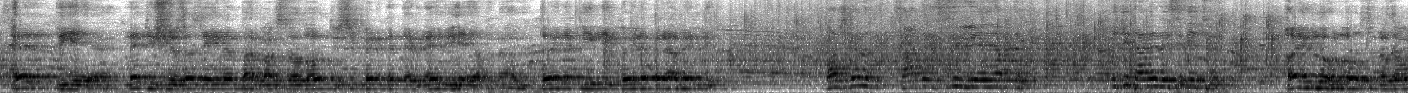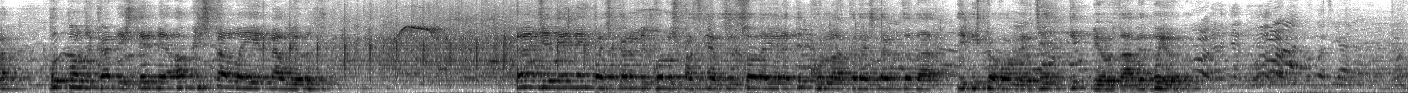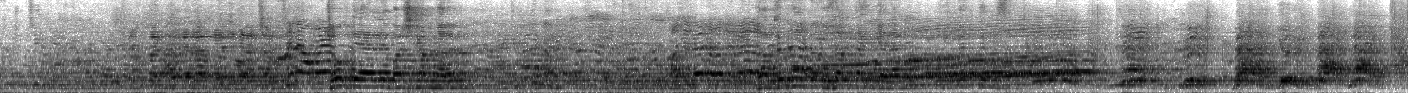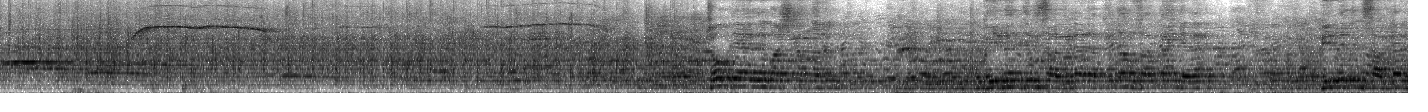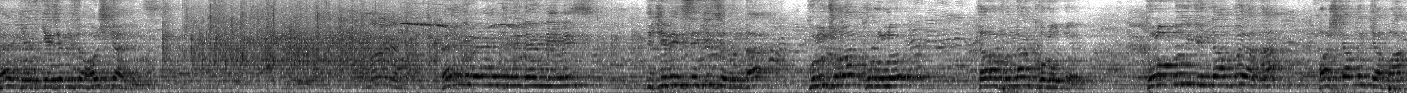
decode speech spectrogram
Her üyeye ne düşüyorsa Zeynep Parmaksoğlu o düşsün beni de derneğe üye yapın abi. Böyle birlik, böyle beraberlik. Başkanım zaten sizi üye yaptık. İki tane resim yetiyor. Hayırlı uğurlu olsun o zaman. Futbolcu kardeşlerimi alkışlarla yerine alıyoruz. Önce dernek başkanı bir konuşmasını yapsın. Sonra yönetim kurulu arkadaşlarımıza da bir mikrofon vereceğiz. Gitmiyoruz abi. Buyurun. Çok değerli başkanlarım, yakından ve uzaktan gelen kıymetli misafir- Çok değerli başkanlarım, kıymetli misafirler, yakından uzaktan gelen kıymetli misafirler, herkes gecemize hoş geldiniz. Ben Güvenen Köyü Derneğimiz 2008 yılında Kurucular Kurulu tarafından kuruldu. Kurulduğu günden bu yana başkanlık yapan,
